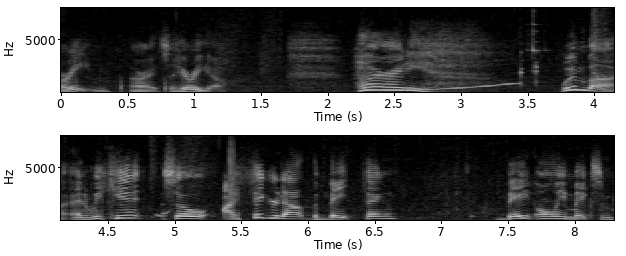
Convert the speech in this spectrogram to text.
or eaten. Alright, so here we go. Alrighty. Wimba. And we can't... So, I figured out the bait thing. Bait only makes them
